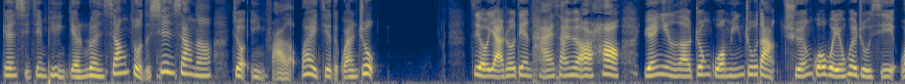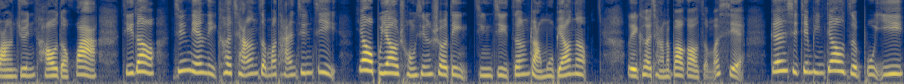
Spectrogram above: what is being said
跟习近平言论相左的现象呢？就引发了外界的关注。自由亚洲电台三月二号援引了中国民主党全国委员会主席王军涛的话，提到今年李克强怎么谈经济，要不要重新设定经济增长目标呢？李克强的报告怎么写，跟习近平调子不一，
